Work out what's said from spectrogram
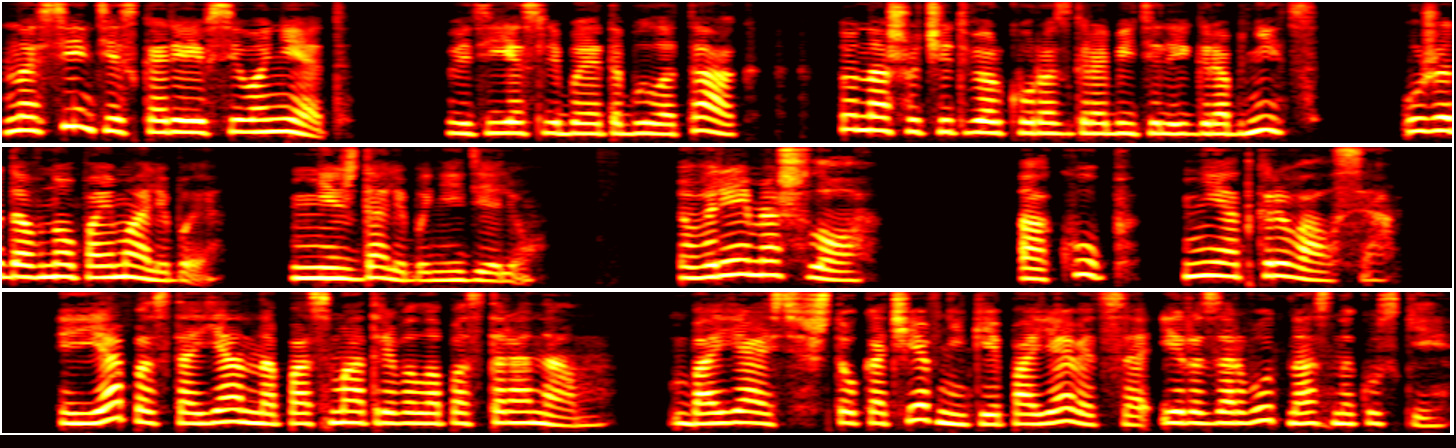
На Синте, скорее всего, нет, ведь если бы это было так, то нашу четверку разграбителей гробниц уже давно поймали бы, не ждали бы неделю. Время шло, а куб не открывался. Я постоянно посматривала по сторонам, боясь, что кочевники появятся и разорвут нас на куски.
